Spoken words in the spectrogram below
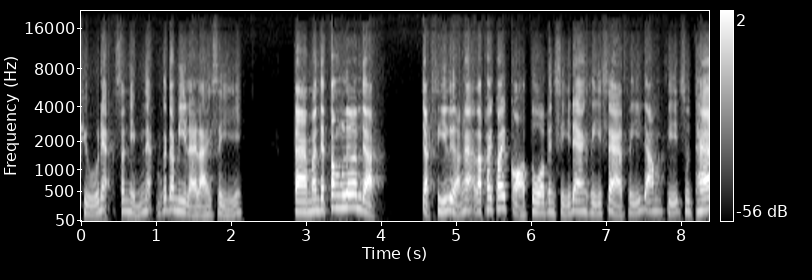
ผิวเนี่ยสนิมเนี่ยมันก็จะมีหลาย ๆ สี แต่มันจะต้องเริ่มจากจากสีเหลืองอะแล้วค่อย ๆ ก่อตัวเป็นสีแดงสีแสดสีดำสีสุดแท้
